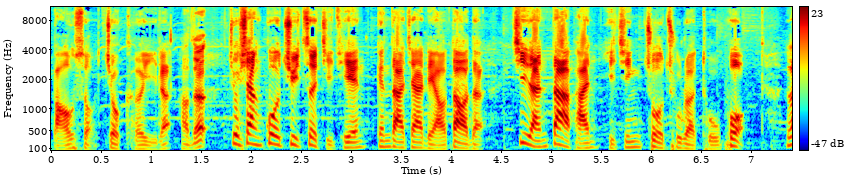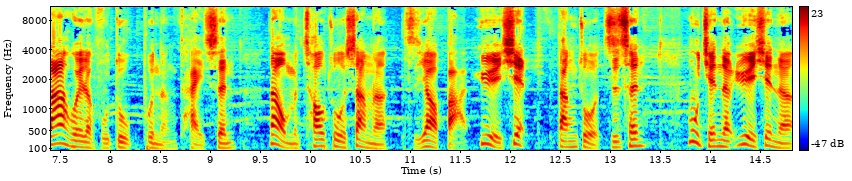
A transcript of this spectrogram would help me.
保守就可以了。好的，就像过去这几天跟大家聊到的，既然大盘已经做出了突破。拉回的幅度不能太深，那我们操作上呢，只要把月线当做支撑。目前的月线呢，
